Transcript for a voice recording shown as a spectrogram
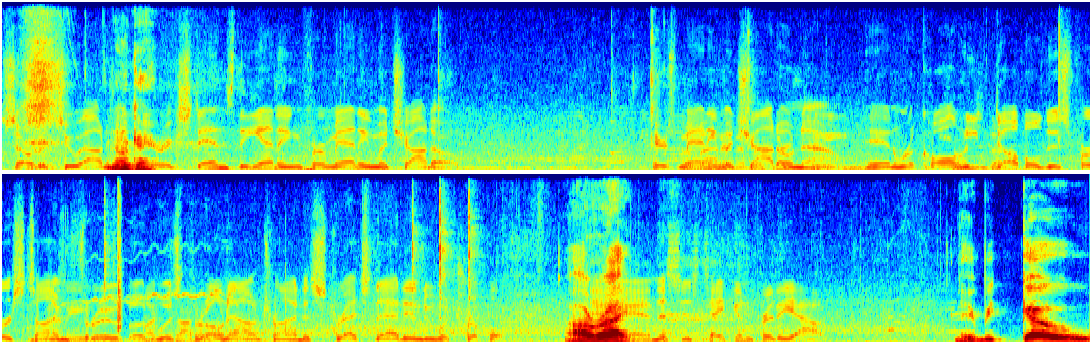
So the two-out Okay. here extends the inning for Manny Machado. Here's Manny Machado now. And recall he doubled his first time through, but was thrown out trying to stretch that into a triple. All right. And this is taken for the out. Here we go.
